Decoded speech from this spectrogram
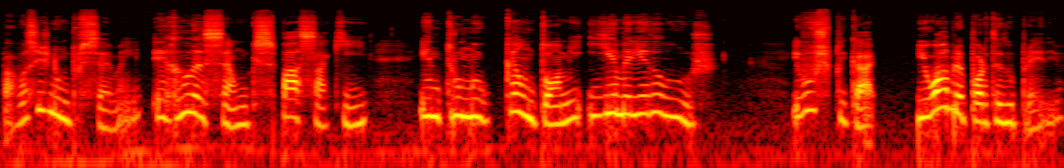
Pá, vocês não percebem a relação que se passa aqui entre o meu cão Tommy e a Maria da Luz. Eu vou-vos explicar. Eu abro a porta do prédio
